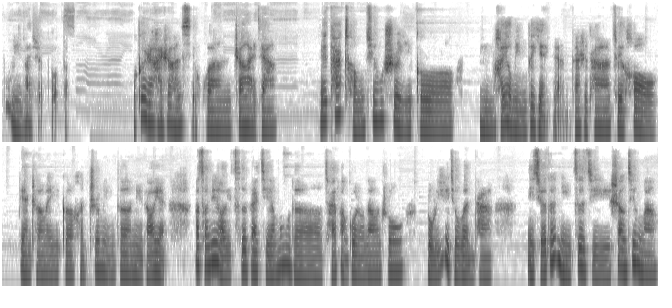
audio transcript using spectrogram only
不应该选择的？我个人还是很喜欢张艾嘉，因为她曾经是一个嗯很有名的演员，但是她最后变成了一个很知名的女导演。那曾经有一次在节目的采访过程当中，鲁豫就问她：“你觉得你自己上镜吗？”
